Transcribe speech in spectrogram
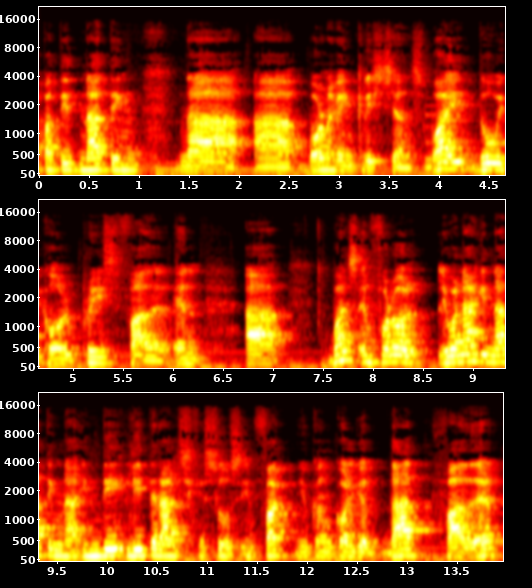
kapatid nating na uh, born again Christians. Why do we call priest father? And uh, once and for all, liwanagin natin na hindi literal si Jesus. In fact, you can call your dad father.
